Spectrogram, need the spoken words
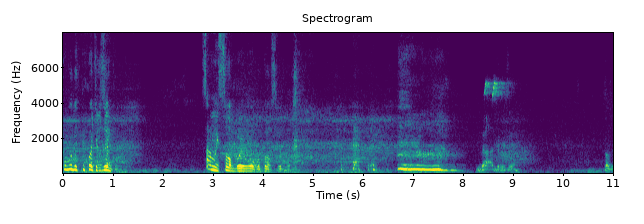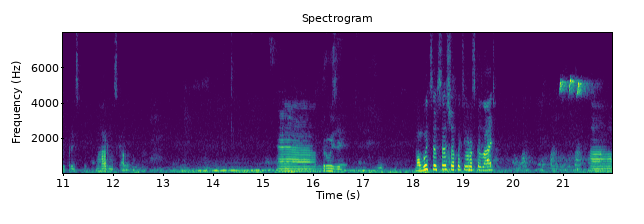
побуду в піхоті взимку. Самий сок бойового досвіду. Да, друзі. Теж, в принципі, гарно сказано. Е, друзі. Мабуть, це все, що я хотів розказати. а,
